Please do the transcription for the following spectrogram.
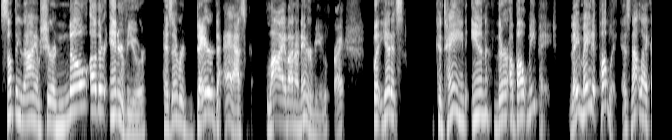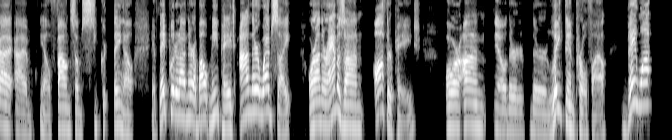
something that I am sure no other interviewer has ever dared to ask live on an interview, right? But yet it's contained in their about me page they made it public. It's not like I, I, you know, found some secret thing out. If they put it on their about me page on their website or on their Amazon author page or on, you know, their their LinkedIn profile, they want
